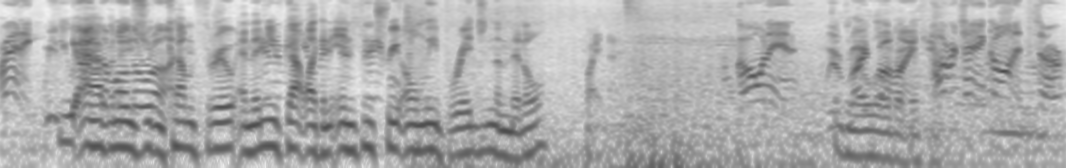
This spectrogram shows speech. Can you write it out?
ready. A few avenues you can come through, and then you've got like an infantry-only bridge in the middle. Quite nice. I'm going in. We're Something a right little bit behind you. Hover tank on it, sir.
